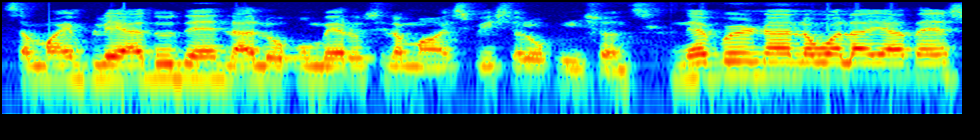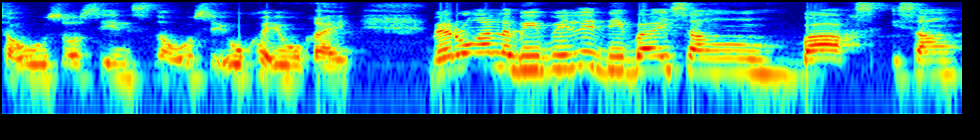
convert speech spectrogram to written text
sa mga empleyado din, lalo kung meron silang mga special occasions. Never na nawala yata yan sa uso since na uso ukay-ukay. Meron nga nabibili, di ba? Isang box, isang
